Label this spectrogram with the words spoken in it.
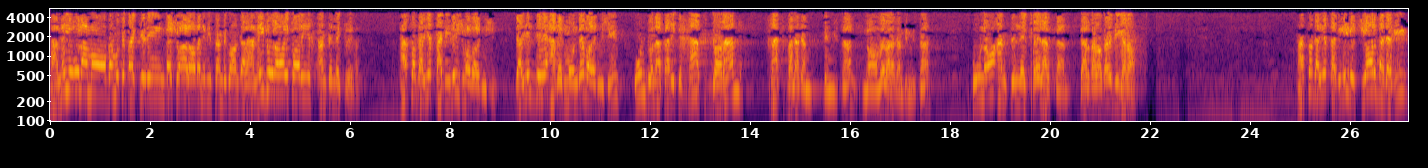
همه علما و متفکرین و شعرا و نویسندگان در همه دوره های تاریخ انتلکتویل هست حتی در یک قبیله شما وارد میشین. در یک ده عقب مونده وارد میشین. اون دو نفری که خط دارن خط بلدن بنویسن نامه بلدن بنویسن اونا انتلکتویل هستن در برابر دیگران. حتی در یک قبیله بسیار بدوی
